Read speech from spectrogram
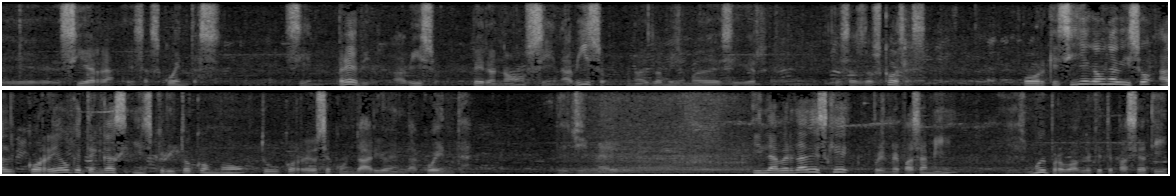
eh, cierra esas cuentas sin previo aviso, pero no sin aviso. No es lo mismo de decir esas dos cosas. Porque si llega un aviso al correo que tengas inscrito como tu correo secundario en la cuenta de Gmail. Y la verdad es que, pues me pasa a mí, y es muy probable que te pase a ti,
